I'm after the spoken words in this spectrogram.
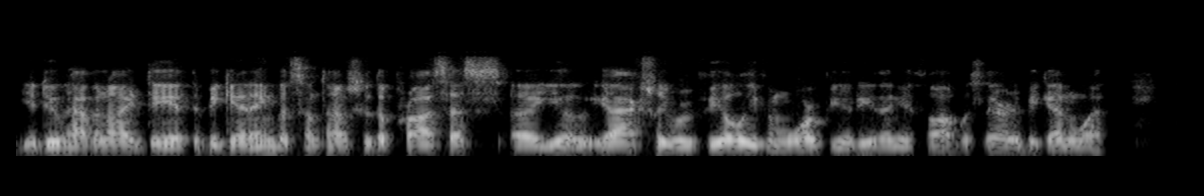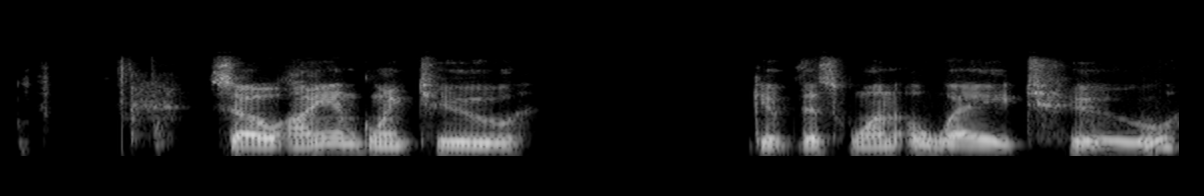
You do have an idea at the beginning, but sometimes through the process, uh, you you actually reveal even more beauty than you thought was there to begin with. So I am going to give this one away to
